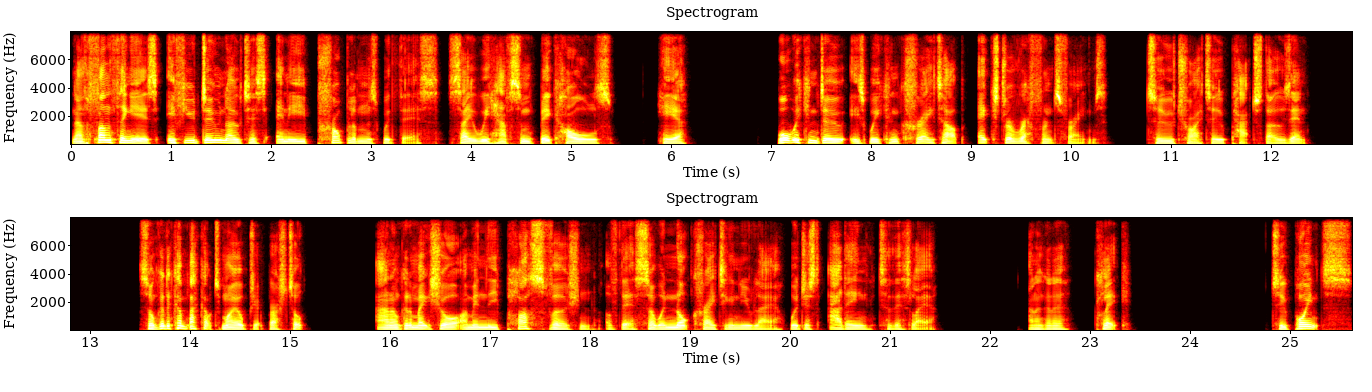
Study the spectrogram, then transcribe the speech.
Now, the fun thing is, if you do notice any problems with this, say we have some big holes here, what we can do is we can create up extra reference frames to try to patch those in. So I'm going to come back up to my object brush tool and I'm going to make sure I'm in the plus version of this. So we're not creating a new layer. We're just adding to this layer. And I'm going to click two points,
